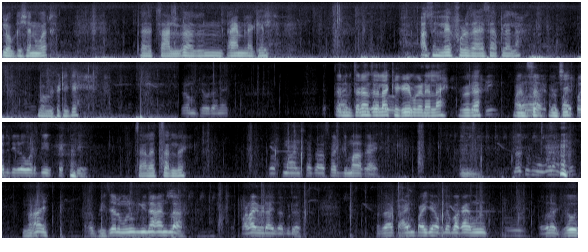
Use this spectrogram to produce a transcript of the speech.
लोकेशनवर. तर चाललो अजून टाईम लागेल. अजून लय पुढे जायचं आपल्याला. बघू का ठीक आहे? ड्रम ठेवला नाही तर मित्रांनो चला खेकडी पकडायला. बघा माणसं आमची. तिकडे वरती. चालत चाललोय. एक माणसाचा असा दिमाग आहे. तू मोबाईल नाही अरे भिजल म्हणून मी नाही आणला. पडा विडायचा कुठं? आता टाइम पाहिजे आपल्या बघाय म्हणून. घेऊन.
